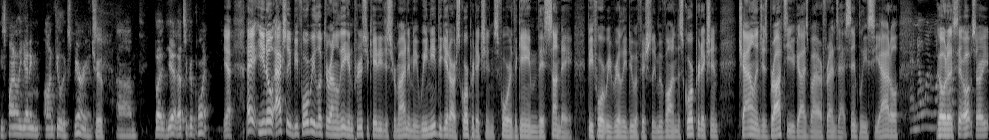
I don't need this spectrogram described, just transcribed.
he's finally getting on field experience. True. Um, but yeah, that's a good point. Yeah. Hey, you know, actually, before we looked around the league, and producer Katie just reminded me, we need to get our score predictions for the game this Sunday before we really do officially move on. The score prediction challenge is brought to you guys by our friends at Simply Seattle. And no one Go to oh, sorry.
